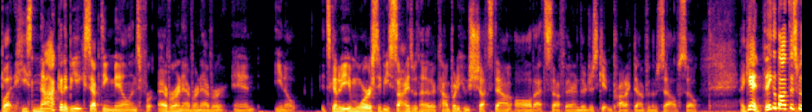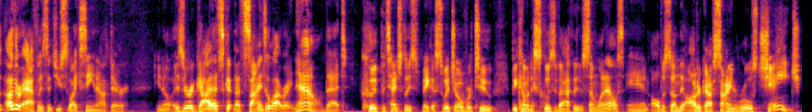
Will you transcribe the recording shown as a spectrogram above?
but he's not going to be accepting mail ins forever and ever and ever. And, you know, it's going to be even worse if he signs with another company who shuts down all that stuff there and they're just getting product done for themselves. So, again, think about this with other athletes that you like seeing out there. You know, is there a guy that's that signs a lot right now that could potentially make a switch over to become an exclusive athlete of someone else, and all of a sudden the autograph signing rules change?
